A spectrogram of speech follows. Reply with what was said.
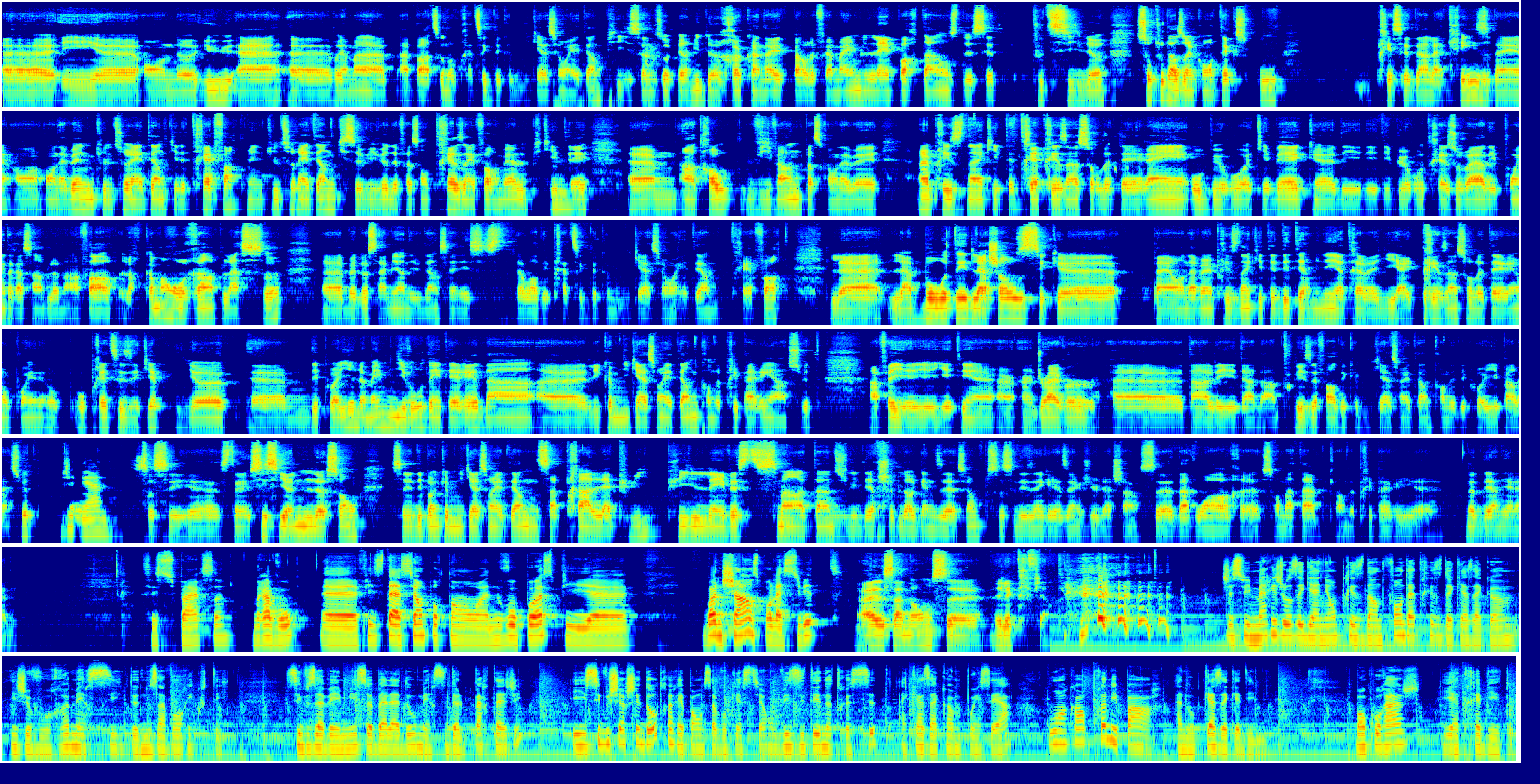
Euh, et euh, on a eu à euh, vraiment à, bâtir nos pratiques de communication interne, puis ça nous a permis de reconnaître par le fait même l'importance de cet outil-là, surtout dans un contexte où précédant la crise, ben, on, avait une culture interne qui était très forte, mais une culture interne qui se vivait de façon très informelle, puis qui mmh. était, euh, entre autres, vivante parce qu'on avait un président qui était très présent sur le terrain, au bureau à Québec, euh, des, des, bureaux très ouverts, des points de rassemblement forts. Alors, comment on remplace ça? Euh, ben là, ça a mis en évidence la nécessité d'avoir des pratiques de communication interne très fortes. La, la beauté de la chose, c'est que ben, on avait un président qui était déterminé à travailler, à être présent sur le terrain au point, auprès de ses équipes. Il a euh, déployé le même niveau d'intérêt dans euh, les communications internes qu'on a préparées ensuite. En fait, il, a, été un, driver euh, dans, dans, tous les efforts de communication interne qu'on a déployés par la suite. Génial. Ça, c'est, euh, si s'il y a une leçon, c'est des bonnes communications internes, ça prend l'appui, puis l'investissement en temps du leadership de l'organisation. ça, c'est des ingrédients que j'ai eu la chance euh, d'avoir euh, sur ma table quand on a préparé notre dernière année. C'est super, ça. Bravo. félicitations pour ton nouveau poste, puis bonne chance pour la suite. Elle s'annonce électrifiante. Je suis Marie-Josée Gagnon, présidente fondatrice de Casacom, et je vous remercie de nous avoir écoutés. Si vous avez aimé ce balado, merci de le partager. Et si vous cherchez d'autres réponses à vos questions, visitez notre site à casacom.ca ou encore prenez part à nos Casacadémies. Bon courage et à très bientôt.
